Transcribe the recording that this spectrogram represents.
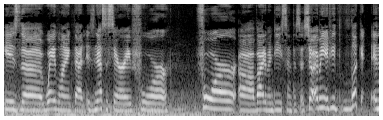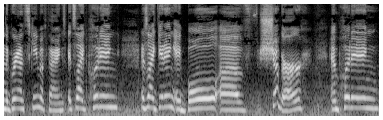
is the wavelength that is necessary for for uh, vitamin D synthesis. So, I mean, if you look in the grand scheme of things, it's like putting it's like getting a bowl of sugar and putting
